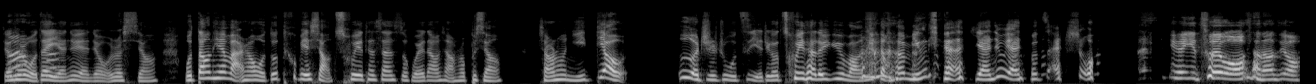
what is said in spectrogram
结果他说我再研究研究，我说行。我当天晚上我都特别想催他三四回，但我想说不行，小石头你一定要遏制住自己这个催他的欲望，你等他明 天研究研究再说，因为一催我，我可能就。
